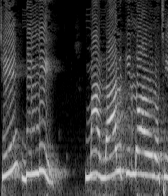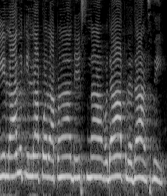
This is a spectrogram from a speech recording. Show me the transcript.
જે દિલ્હીમાં લાલ કિલ્લો આવેલો છે, એ લાલ કિલ્લા પર આપણા દેશના વડાપ્રધાન શ્રી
